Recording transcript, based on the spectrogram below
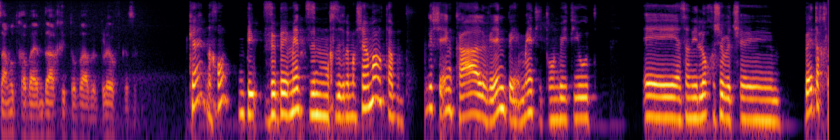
שם אותך בעמדה הכי טובה בפלייאוף כזה. כן, נכון, ובאמת זה מחזיר למה שאמרת, ברגע שאין קהל ואין באמת יתרון באיטיות, אה, אז אני לא חושבת שבטח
